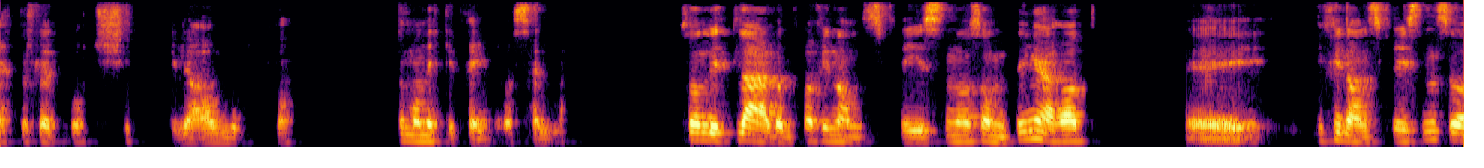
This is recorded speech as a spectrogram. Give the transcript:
rett og slett gått skikkelig av motet. Som man ikke trenger å selge. Sånn litt lærdom fra finanskrisen og sånne ting er at eh, i finanskrisen så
